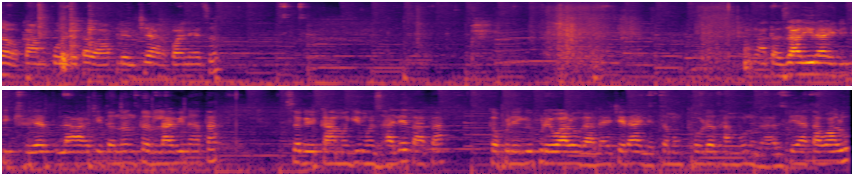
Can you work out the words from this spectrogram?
जावा काम पडलं तेव्हा आपल्याला चहा पाण्याचं. आता जाळी राहिली ती खेळ्यात लावायची तर नंतर लावीन आता. सगळे कामं गिमं झालेत आता. कपडे गिपडे वाळू घालायचे राहिले तर मग थोडं थांबून घालते आता वाळू.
